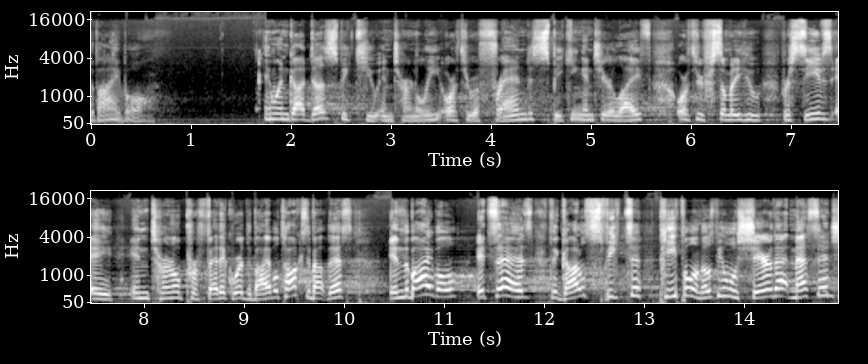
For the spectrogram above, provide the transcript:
the Bible. And when God does speak to you internally or through a friend speaking into your life or through somebody who receives a internal prophetic word, the Bible talks about this. In the Bible, it says that God will speak to people and those people will share that message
